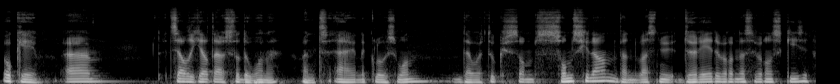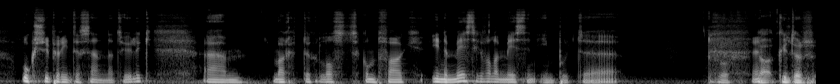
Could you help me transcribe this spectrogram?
Oké, ehm, hetzelfde geldt trouwens voor de one. Hè. Want eigenlijk de close one, dat wordt ook soms, soms gedaan. Van, wat is nu de reden waarom dat ze voor ons kiezen? Ook super interessant natuurlijk. Ehm, maar de lost komt vaak in de meeste gevallen meest in input eh, Ja, je kunt er,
